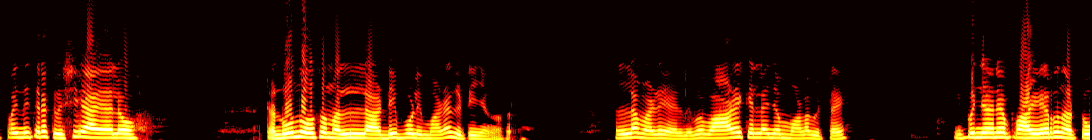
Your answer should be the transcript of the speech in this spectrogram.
അപ്പോൾ ഇന്ന് ഇച്ചിരി കൃഷി ആയാലോ രണ്ട് മൂന്ന് ദിവസം നല്ല അടിപൊളി മഴ കിട്ടി ഞങ്ങൾക്ക്. നല്ല മഴയായിരുന്നു. ഇപ്പോൾ വാഴയ്ക്കെല്ലാം ഞാൻ മുള വിട്ടേ ഇപ്പം ഞാൻ പയർ നട്ടു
